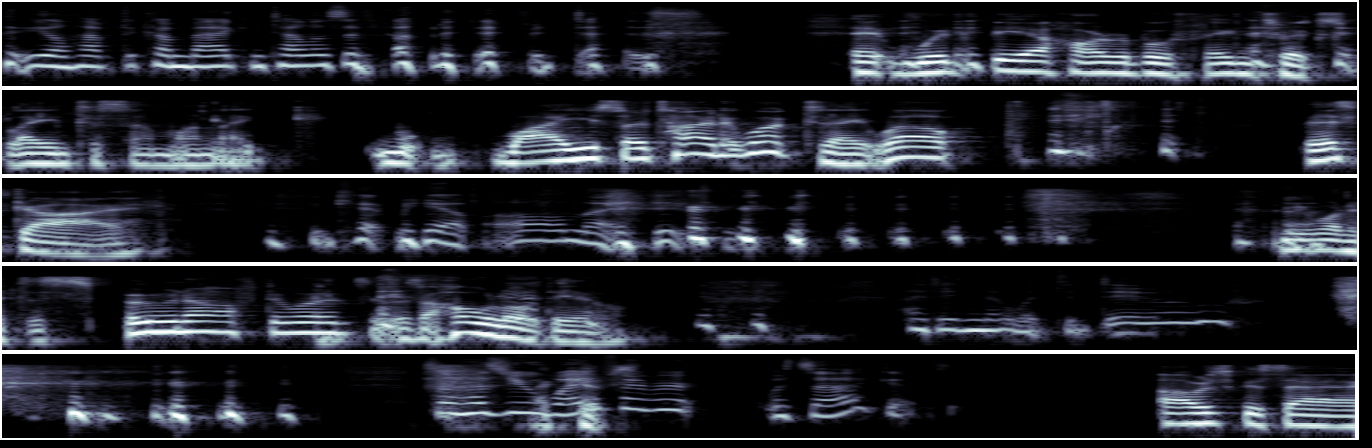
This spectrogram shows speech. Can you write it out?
You'll have to come back and tell us about it if it does. it would be a horrible thing to explain to someone. Like, why are you so tired at work today? Well, this guy, Kept me up all night. And he wanted to spoon afterwards. It was a whole ordeal. I didn't know what to do. so, has your I wife kept- ever? What's that? I was going to say I,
